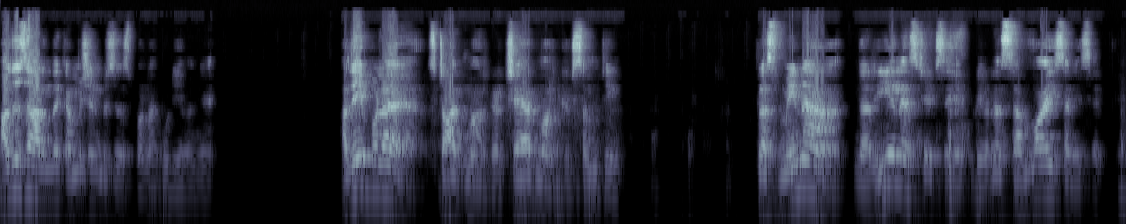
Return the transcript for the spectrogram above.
அது சார்ந்த கமிஷன் பிசினஸ் பண்ணக்கூடியவங்க. அதே போல stock market share market something plus மெயினா இந்த ரியல் எஸ்டேட் செய்யக்கூடியவர்கள் செவ்வாய் சனி சேர்க்கை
